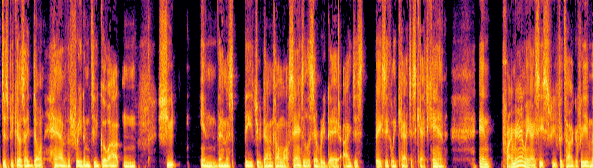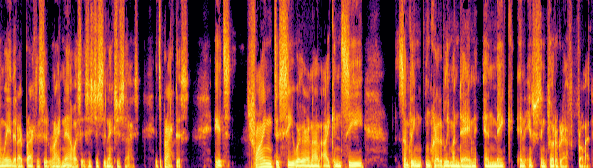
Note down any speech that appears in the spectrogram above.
Just because I don't have the freedom to go out and shoot in Venice Beach or downtown Los Angeles every day, I just basically catch as catch can. And primarily, I see street photography in the way that I practice it right now is it's just an exercise. It's a practice. It's trying to see whether or not I can see something incredibly mundane and make an interesting photograph from it.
